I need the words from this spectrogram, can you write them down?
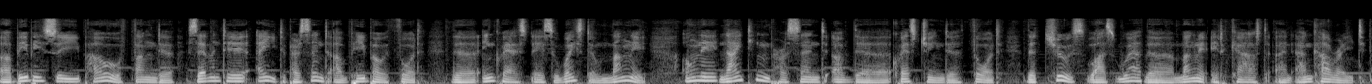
A BBC poll found 78% of people thought the inquest is a waste of money. Only 19% of the questioned thought the truth was worth the money it cost and uncovered.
